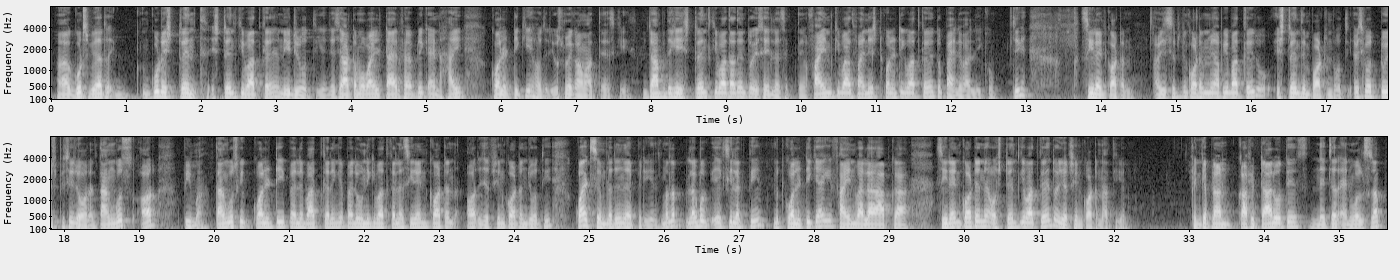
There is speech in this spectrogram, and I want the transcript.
goods where good strength strength की बात करें needed होती है। जैसे automobile tyre fabric and high quality की हौजरी, उसमें काम आते हैं इसकी। जहाँ पे देखिए स्ट्रेंथ की बात आते हैं तो इसे ले सकते हैं। फाइन की बात फाइनेस्ट क्वालिटी की बात करें तो पहले वाली को, ठीक है? सील एंड कॉटन अब इस कॉटन में आपकी बात करी तो स्ट्रेंथ इंपॉर्टेंट होती है। इसके बाद टू स्पीसीज और हैं तांगुस और पीमा तांगुस की क्वालिटी पहले बात करेंगे, पहले उन्हीं की बात कर लें सीरेन कॉटन और इजिप्शियन कॉटन जो होती है क्वाइट सिमिलर इन अपीरियंस मतलब लगभग एक सी लगती है बट क्वालिटी क्या है कि फाइन वाला आपका सीरेन कॉटन है और स्ट्रेंथ की बात करें तो इजिप्शियन कॉटन आती है। इनके प्लांट काफ़ी टाल होते हैं नेचर एनुअल स्रप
